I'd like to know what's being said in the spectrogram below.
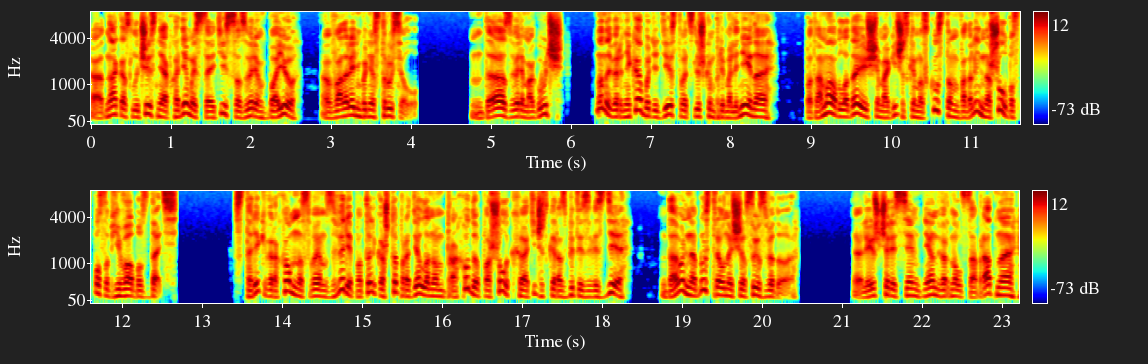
Однако, случись необходимость сойтись со зверем в бою, Ван бы не струсил. Да, зверь могуч, но наверняка будет действовать слишком прямолинейно, потому обладающий магическим искусством Ван нашёл бы способ его обуздать. Старик верхом на своем звере по только что проделанному проходу пошел к хаотической разбитой звезде. Довольно быстро он исчез из виду. Лишь через семь дней он вернулся обратно.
